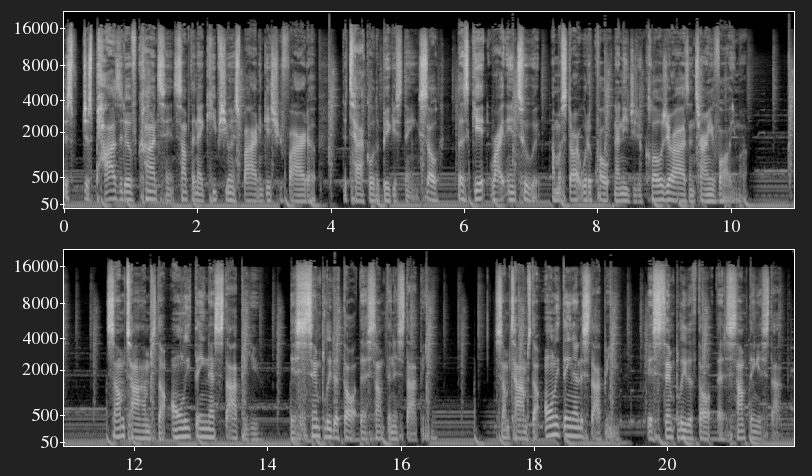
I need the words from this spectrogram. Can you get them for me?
just just positive content, something that keeps you inspired and gets you fired up to tackle the biggest things. So let's get right into it. I'm gonna start with a quote, and I need you to close your eyes and turn your volume up. Sometimes the only thing that's stopping you is simply the thought that something is stopping you. Sometimes the only thing that is stopping you is simply the thought that something is stopping.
